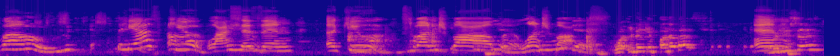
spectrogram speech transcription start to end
Well, he has cute uh, lashes and a cute uh-huh. SpongeBob uh, lunchbox. What, you making fun of us? What did you And say?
